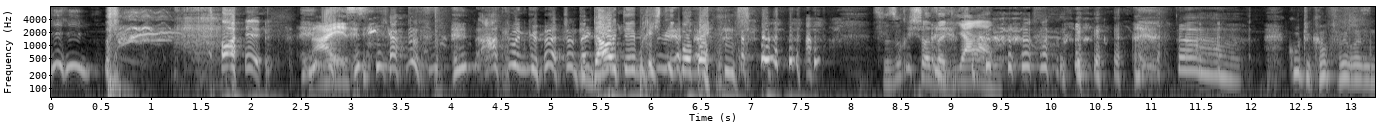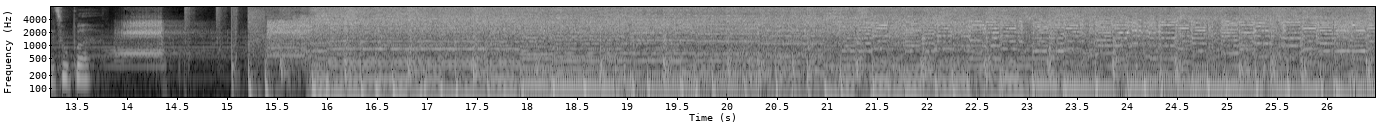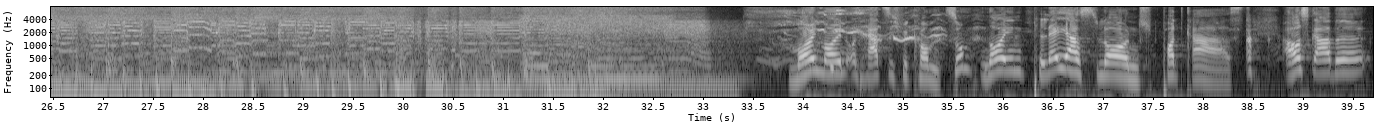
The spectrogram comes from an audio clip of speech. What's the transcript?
Toll! Nice. Ich habe das Atmen gehört und Genau in dem richtigen Moment. Das versuche ich schon seit Jahren. gute Kopfhörer sind super. Moin, moin und herzlich willkommen zum neuen Players Launch Podcast. Ausgabe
